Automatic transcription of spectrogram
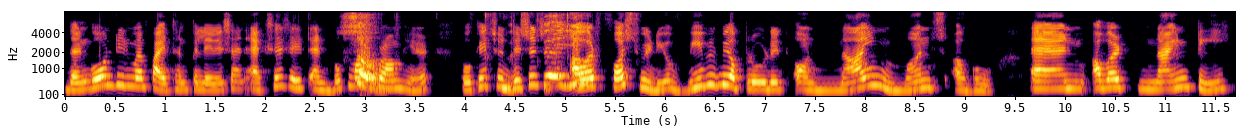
then go into my python playlist and access it and bookmark so, from here Okay, so this is our first video. We will be uploaded on 9 months ago. And our 90,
